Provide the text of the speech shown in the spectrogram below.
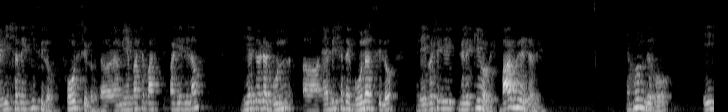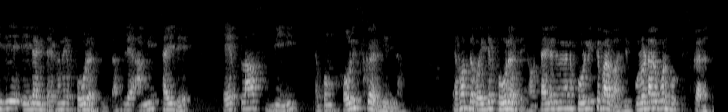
এবির সাথে কি ছিল? ফোর ছিল। তাহলে আমি এ পাশে পাঠিয়ে দিলাম। যেহেতু এটা গুণ এবির সাথে গুণ আসছিল এই পাশে গেলে কি হবে? ভাগ হয়ে যাবে। এখন দেখো, এই যে এই লাইনটা এখানে ফোর আছে। তাহলে আমি চাইলে এ প্লাস বি এবং হোল স্কোয়ার দিয়ে দিলাম। এখন দেখো, এই যে ফোর আছে, এখন চাইলে তুমি এখানে ফোর লিখতে পারবা যে পুরোটার উপর স্কোয়ার আছে।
